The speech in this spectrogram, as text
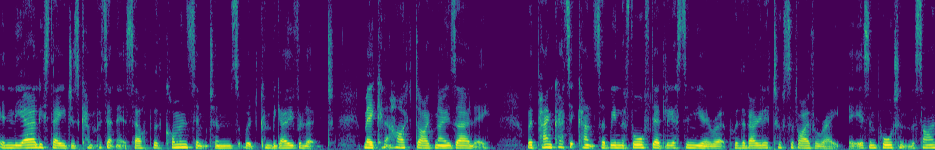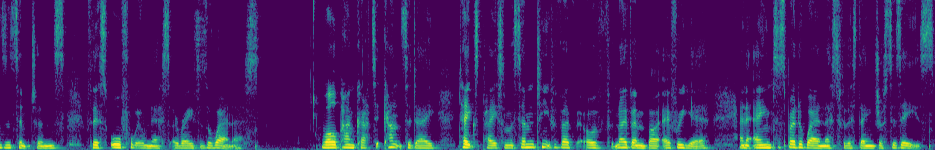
in the early stages can present itself with common symptoms which can be overlooked, making it hard to diagnose early. With pancreatic cancer being the fourth deadliest in Europe with a very little survival rate, it is important that the signs and symptoms for this awful illness are raised as awareness. World Pancreatic Cancer Day takes place on the 17th of, of November every year and it aims to spread awareness for this dangerous disease.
